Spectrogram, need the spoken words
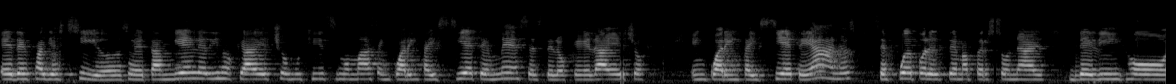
eh, de fallecidos. Eh, también le dijo que ha hecho muchísimo más en 47 meses de lo que él ha hecho en 47 años, se fue por el tema personal del hijo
